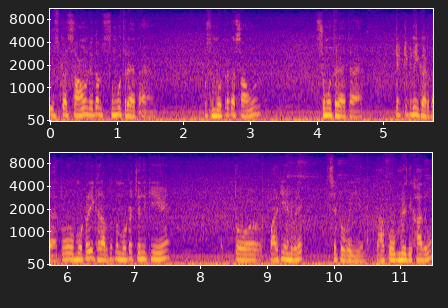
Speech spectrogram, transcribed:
उसका साउंड एकदम स्मूथ रहता है। उस मोटर का साउंड स्मूथ रहता है। टिक टिक नहीं करता है। तो मोटर ही ख़राब था तो मोटर चेंज किए हैं। तो पार्किंग हैंड ब्रेक सेट हो गई है। तो आपको मैं दिखा दूँ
